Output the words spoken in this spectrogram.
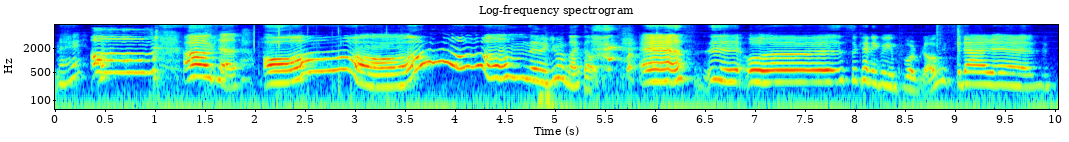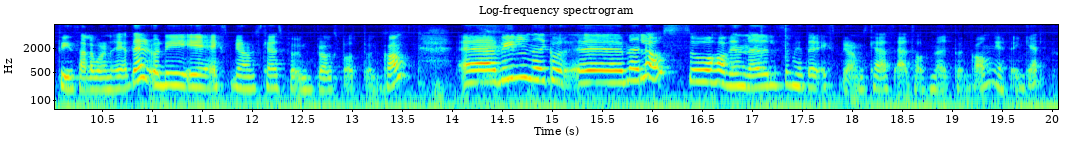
Nej. Om! Ah, okej. Om ni vill kontakta oss. Eh, och så kan ni gå in på vår blogg för där eh, finns alla våra nyheter och det är expediarmscast.blogspot.com. Eh, vill ni eh, mejla oss så har vi en mejl som heter expediarmscast.hotmail.com jätteenkelt.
